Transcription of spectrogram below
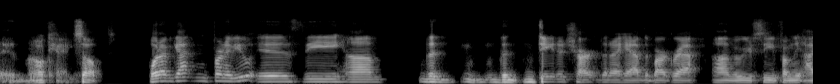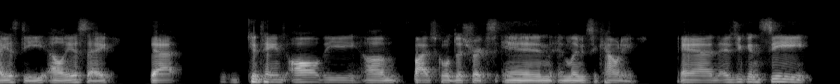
Okay, so what I've got in front of you is the um, the the data chart that I have, the bar graph um, we received from the ISD LESA that contains all the um, five school districts in in Livingston County. And as you can see,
